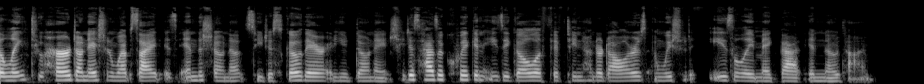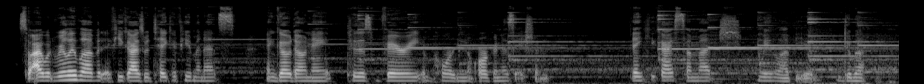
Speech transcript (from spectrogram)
The link to her donation website is in the show notes. So you just go there and you donate. She just has a quick and easy goal of $1,500, and we should easily make that in no time. So I would really love it if you guys would take a few minutes and go donate to this very important organization. Thank you guys so much. We love you. Goodbye.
